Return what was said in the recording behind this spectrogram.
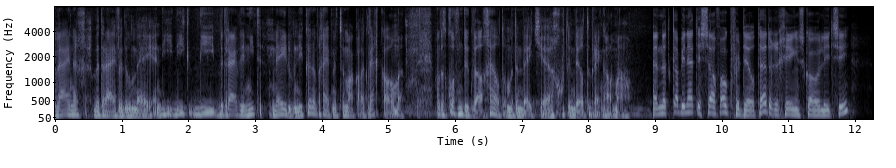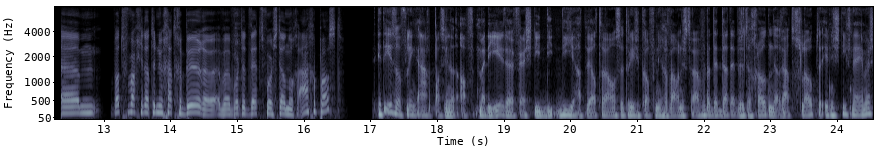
weinig bedrijven doen mee. En die, die, die bedrijven die niet meedoen, die kunnen op een gegeven moment te makkelijk wegkomen. Want het kost natuurlijk wel geld om het een beetje goed in beeld te brengen allemaal. En het kabinet is zelf ook verdeeld, hè, de regeringscoalitie. Um, wat verwacht je dat er nu gaat gebeuren? Wordt het wetsvoorstel nog aangepast? Het is al flink aangepast in af. Maar die eerdere versie die, die, had wel trouwens het risico van die gevangenisstraf. Dat, dat hebben ze de grotendeels uitgesloopt, de initiatiefnemers.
